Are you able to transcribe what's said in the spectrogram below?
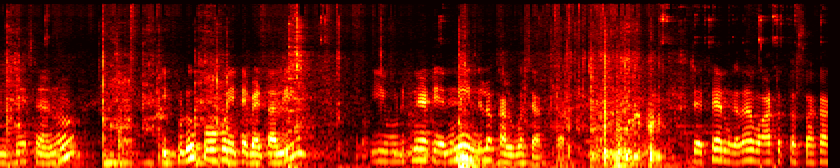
దుద్దేసాను ఇప్పుడు పోపు అయితే పెట్టాలి. ఈ ఉడికినటివన్నీ ఇందులో కలవసేస్తాను చెప్పాను కదా వాటర్తో సహా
